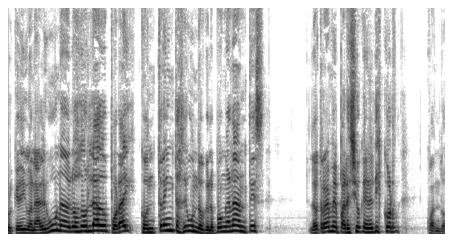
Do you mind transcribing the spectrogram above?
porque digo, en alguno de los dos lados, por ahí, con 30 segundos que lo pongan antes, La otra vez me pareció que en el Discord, cuando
